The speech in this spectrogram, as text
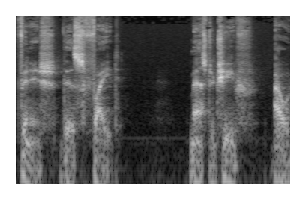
finish this fight. Master Chief, out.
